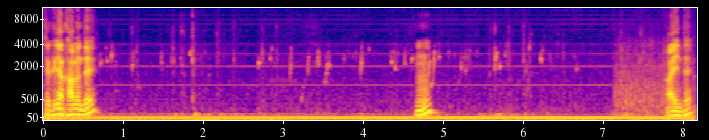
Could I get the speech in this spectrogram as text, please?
이제 그냥 가면 돼? 응? 아닌데?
